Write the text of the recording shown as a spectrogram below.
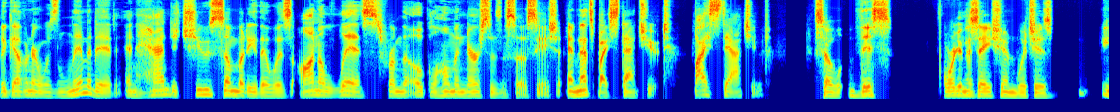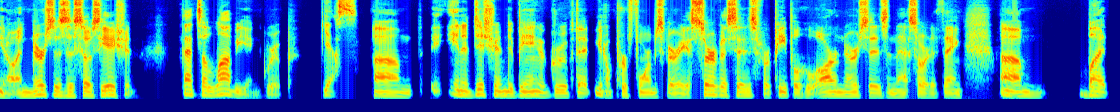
the governor was limited and had to choose somebody that was on a list from the Oklahoma Nurses Association. And that's by statute. By statute. So, this organization, which is, you know, a nurses association, that's a lobbying group. Yes. Um, in addition to being a group that, you know, performs various services for people who are nurses and that sort of thing. Um, but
